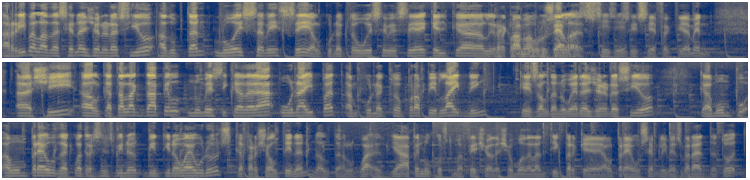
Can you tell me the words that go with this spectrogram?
arriba a la decena generació adoptant l'USB-C, el connector USB-C, aquell que li Reclama reclama, Brussel·les. Sí, sí. sí, sí, efectivament. Així, al catàleg d'Apple només hi quedarà un iPad amb connector propi Lightning, que és el de novena generació, que amb un, amb un preu de 429 euros, que per això el tenen, el, el, ja Apple ho acostuma a fer això, deixar un model antic perquè el preu sembli més barat de tot,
